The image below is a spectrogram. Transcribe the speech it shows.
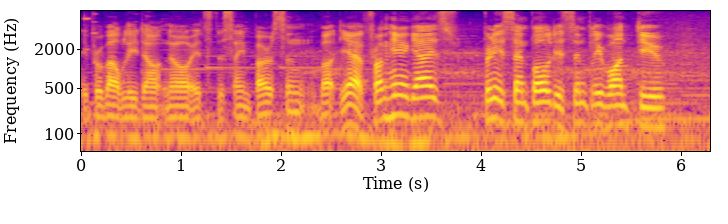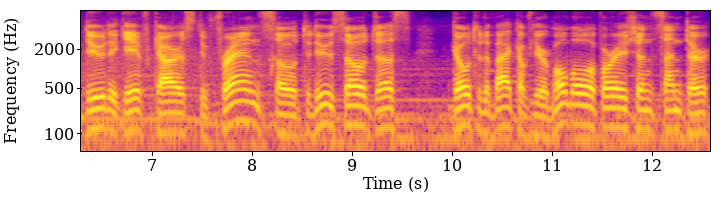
They probably don't know it's the same person. But yeah, from here guys, pretty simple. You simply want to do the give cars to friends. So to do so, just go to the back of your mobile operation center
